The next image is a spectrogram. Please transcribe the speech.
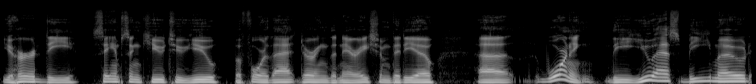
You heard the Samson Q2U before that during the narration video. Uh, warning the USB mode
